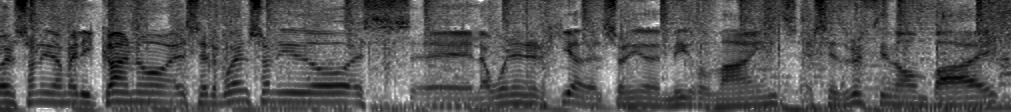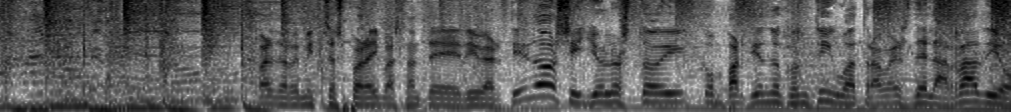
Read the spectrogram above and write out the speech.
Buen sonido americano, es el buen sonido, es eh, la buena energía del sonido de Miguel Minds, ese Drifting On By. Un par de remixes por ahí bastante divertidos y yo lo estoy compartiendo contigo a través de la radio.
